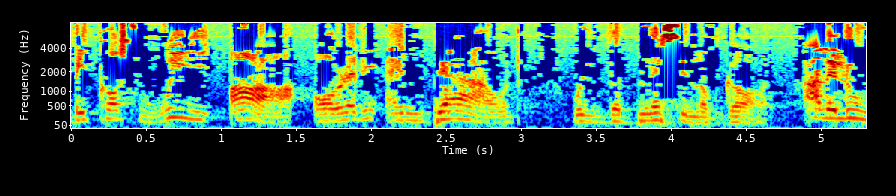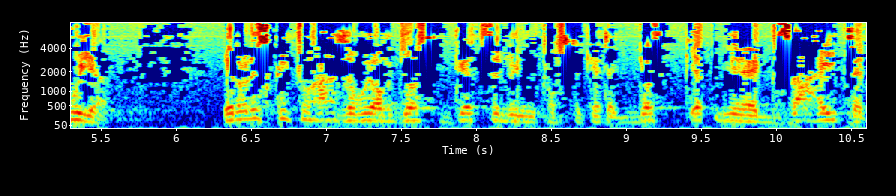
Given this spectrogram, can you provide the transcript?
because we are already endowed with the blessing of God. Hallelujah. You know, this scripture has a way of just getting me intoxicated, just getting me excited.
